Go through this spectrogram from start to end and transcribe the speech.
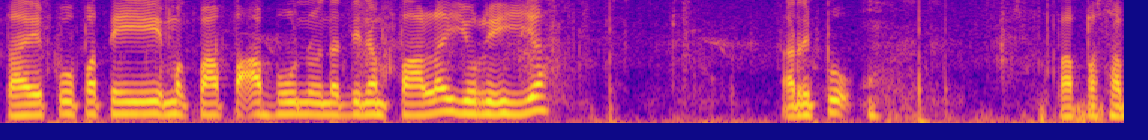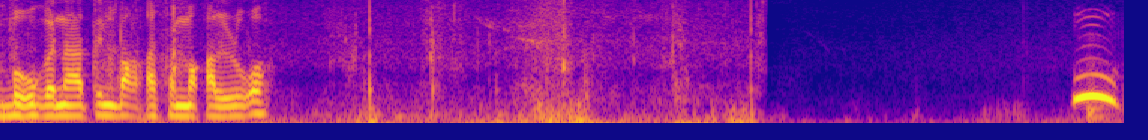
tayo po pati magpapaabuno na din ng palay urea ari po papasabugan natin baka sa makalwa Woo!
